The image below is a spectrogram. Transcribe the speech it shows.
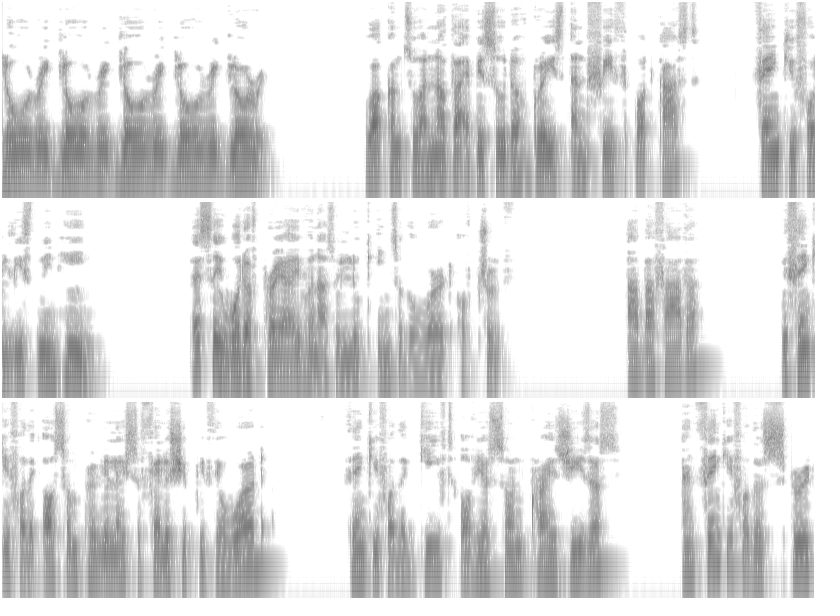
Glory, glory, glory, glory, glory. Welcome to another episode of Grace and Faith Podcast. Thank you for listening in. Let's say a word of prayer even as we look into the word of truth. Abba Father, we thank you for the awesome privilege to fellowship with your word. Thank you for the gift of your Son, Christ Jesus. And thank you for the spirit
